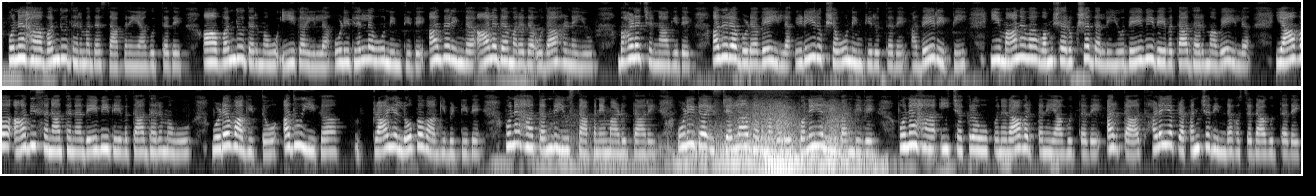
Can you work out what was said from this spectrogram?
ಪುನಃ ಒಂದು ಧರ್ಮದ ಸ್ಥಾಪನೆಯಾಗುತ್ತದೆ. ಆ ಒಂದು ಧರ್ಮವು ಈಗ ಇಲ್ಲ, ಉಳಿದೆಲ್ಲವೂ ನಿಂತಿದೆ. ಆದ್ದರಿಂದ ಆಲದ ಮರದ ಉದಾಹರಣೆಯು ಬಹಳ ಚೆನ್ನಾಗಿದೆ. ಅದರ ಬುಡವೇ ಇಲ್ಲ, ಇಡೀ ವೃಕ್ಷವೂ ನಿಂತಿರುತ್ತದೆ. ಅದೇ ರೀತಿ, ಈ ಮಾನವ ವಂಶ ವೃಕ್ಷದಲ್ಲಿಯೂ ದೇವಿ ದೇವತಾ ಧರ್ಮವೇ ಇಲ್ಲ. ಯಾವ ಆದಿ ಸನಾತನ ದೇವಿ ದೇವತಾ ಧರ್ಮವು ಬುಡವಾಗಿತ್ತೋ, ಅದು ಈಗ ಪ್ರಾಯ ಲೋಪವಾಗಿ ಬಿಟ್ಟಿದೆ. ಪುನಃ ತಂದೆಯು ಸ್ಥಾಪನೆ ಮಾಡುತ್ತಾರೆ. ಉಳಿದ ಇಷ್ಟೆಲ್ಲ ಧರ್ಮಗಳು ಕೊನೆಯಲ್ಲಿ ಬಂದಿವೆ. ಪುನಃ ಈ ಚಕ್ರವು ಪುನರಾವರ್ತನೆಯಾಗುತ್ತದೆ. ಅರ್ಥಾತ್ ಹಳೆಯ ಪ್ರಪಂಚದಿಂದ ಹೊಸದಾಗುತ್ತದೆ.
